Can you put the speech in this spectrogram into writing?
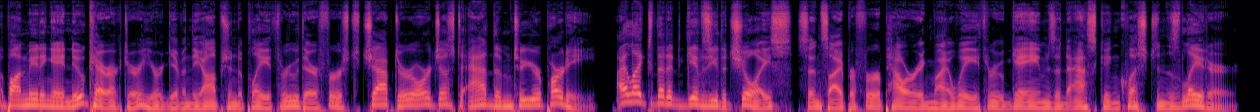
Upon meeting a new character, you're given the option to play through their first chapter or just add them to your party. I liked that it gives you the choice, since I prefer powering my way through games and asking questions later.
